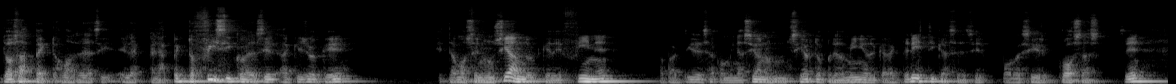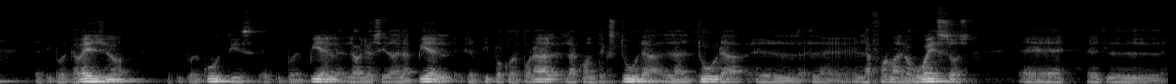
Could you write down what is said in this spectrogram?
dos aspectos, vamos a decir El, el, aspecto físico, es decir, aquello que estamos enunciando, que define a partir de esa combinación un cierto predominio de características, es decir, por decir cosas, ¿sí? el tipo de cabello, tipo de cutis, el tipo de piel, la oleosidad de la piel, el tipo corporal, la contextura, la altura, la, forma de los huesos, eh, el,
